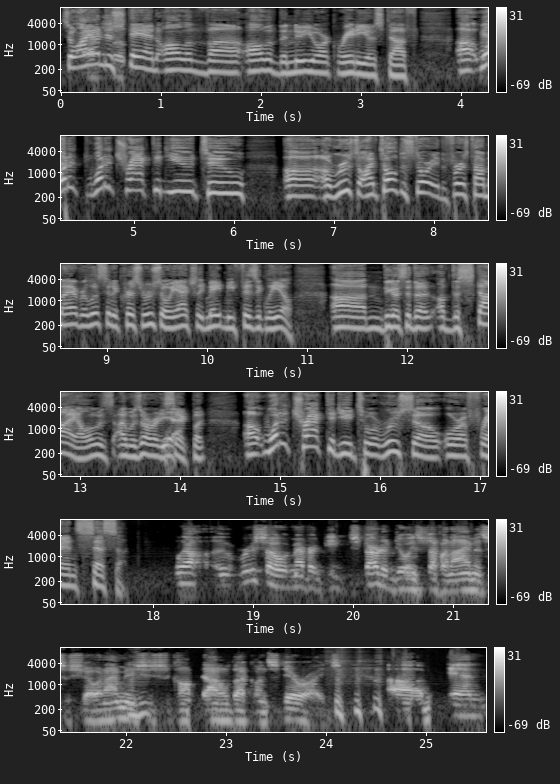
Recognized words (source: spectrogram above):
So I understand all of uh, all of the New York radio stuff. Uh, What what attracted you to uh, a Russo? I've told the story. The first time I ever listened to Chris Russo, he actually made me physically ill um, because of the of the style. It was I was already Yeah. sick. But uh, what attracted you to a Russo or a Francesa? Well, uh, Russo, remember, he started doing stuff on Imus's show, and Imus used to call him Donald Duck on steroids. um, and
